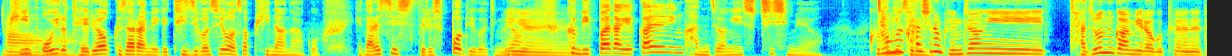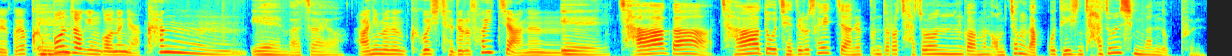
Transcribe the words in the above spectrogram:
비, 아. 오히려 되려 그 사람에게 뒤집어 씌워서 비난하고 나르시스트들의 수법이거든요. 예. 그 밑바닥 에 깔린 감정이 수치심이에요. 그러면 사실은 굉장히 자존감이라고 표현해야 될까요? 근본적인 예. 거는 약한 예 맞아요. 아니면은 그것이 제대로 서 있지 않은 예 자아가 자아도 제대로 서 있지 않을 뿐더러 자존감은 엄청 낮고 대신 자존심만 높은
